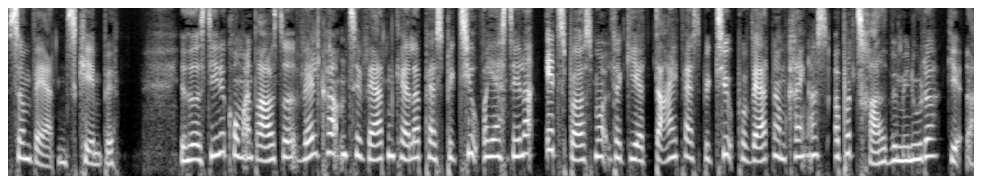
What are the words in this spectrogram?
som verdens kæmpe? Jeg hedder Stine Krohmann Dragsted. Velkommen til Verden kalder perspektiv, hvor jeg stiller et spørgsmål, der giver dig perspektiv på verden omkring os, og på 30 minutter giver dig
